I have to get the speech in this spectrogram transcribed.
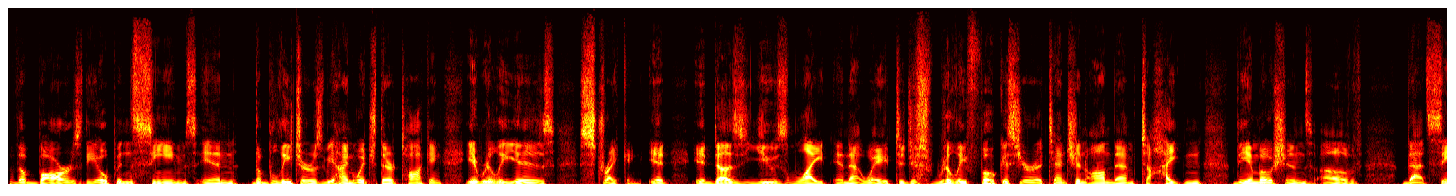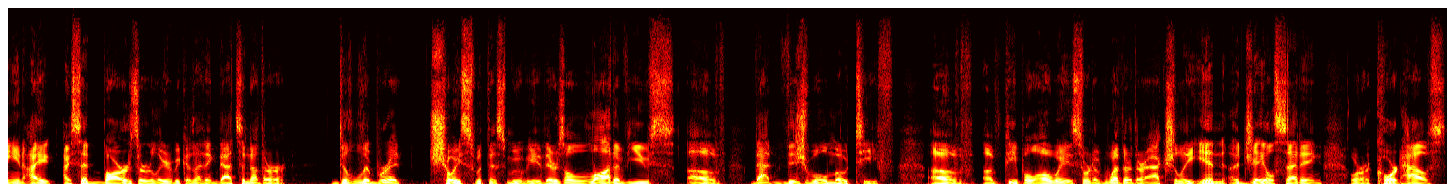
the bars, the open seams in the bleachers behind which they're talking, it really is striking. It it does use light in that way to just really focus your attention on them to heighten the emotions of that scene. I I said bars earlier because I think that's another deliberate choice with this movie. There's a lot of use of that visual motif of of people always sort of whether they're actually in a jail setting or a courthouse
